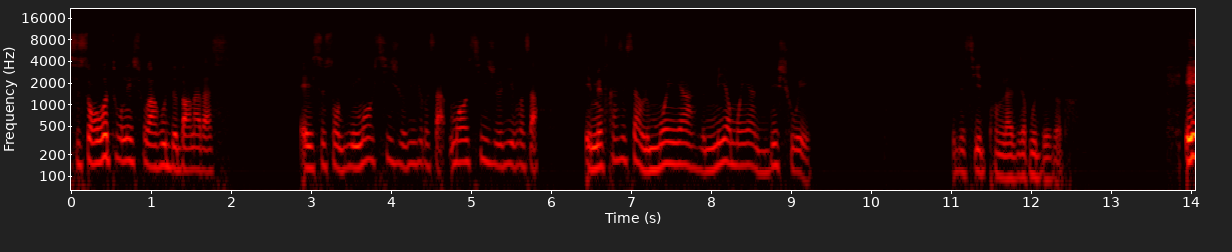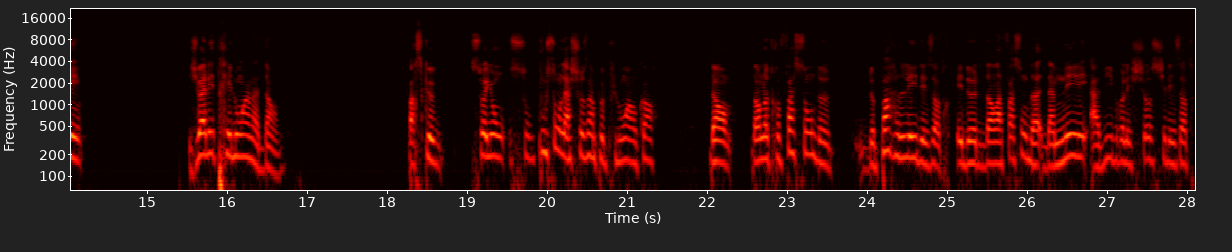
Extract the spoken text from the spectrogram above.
Ils se sont retournés sur la route de Barnabas et ils se sont dit, moi aussi je veux vivre ça, moi aussi je veux vivre ça. Et mes frères et sœurs, le moyen, le meilleur moyen d'échouer, c'est d'essayer de prendre la route des autres. Et je vais aller très loin là-dedans. Parce que, soyons, poussons la chose un peu plus loin encore. Dans notre façon de, de, parler des autres et de, dans la façon d'amener à vivre les choses chez les autres.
